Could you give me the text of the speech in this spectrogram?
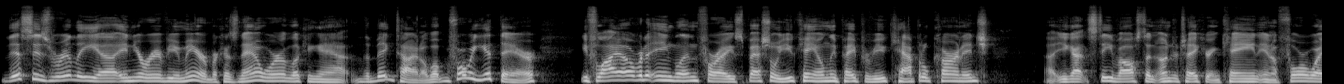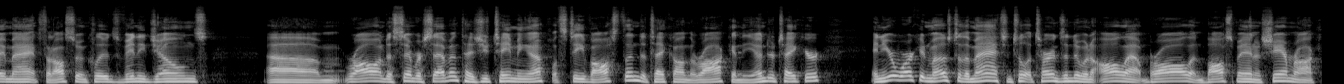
this is really uh, in your rearview mirror because now we're looking at the big title. But before we get there, you fly over to England for a special UK only pay per view, Capital Carnage. Uh, you got Steve Austin, Undertaker, and Kane in a four way match that also includes Vinnie Jones. Um, Raw on December 7th has you teaming up with Steve Austin to take on The Rock and The Undertaker. And you're working most of the match until it turns into an all out brawl, and Bossman and Shamrock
